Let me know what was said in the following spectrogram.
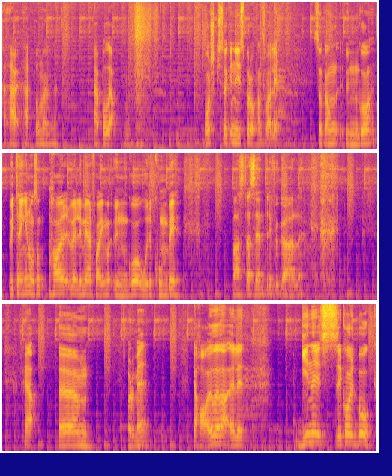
Apple, mener du? Apple, ja. Borsk søker ny språkansvarlig. Som kan unngå Vi trenger noen som har veldig mye erfaring med å unngå ordet kombi. Pasta centrifugale. Ja. Um, Har du mer? Jeg har jo det, da. Eller Guinness rekordbok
